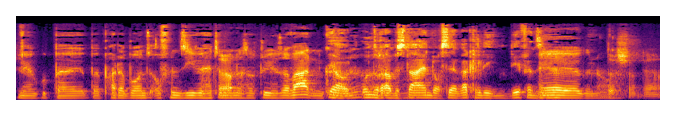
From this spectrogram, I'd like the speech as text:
Ja gut, bei, bei Paderborns Offensive hätte Ja. man das auch durchaus erwarten Ja, können. und ne? unserer bis dahin doch sehr wackeligen Defensive. Ja, ja, genau. Das stimmt, ja.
